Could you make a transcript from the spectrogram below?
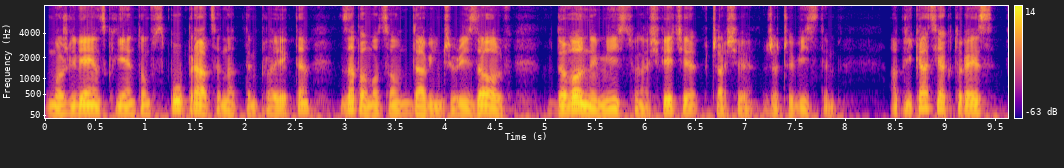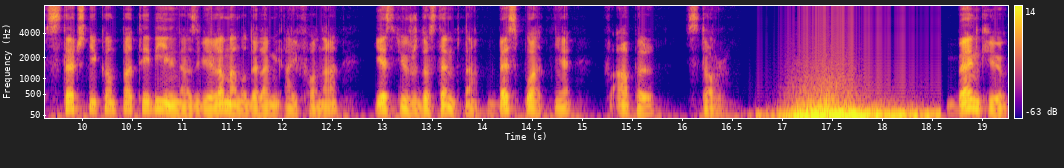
umożliwiając klientom współpracę nad tym projektem za pomocą DaVinci Resolve w dowolnym miejscu na świecie w czasie rzeczywistym. Aplikacja, która jest wstecznie kompatybilna z wieloma modelami iPhone'a, jest już dostępna bezpłatnie w Apple Store. BenQ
